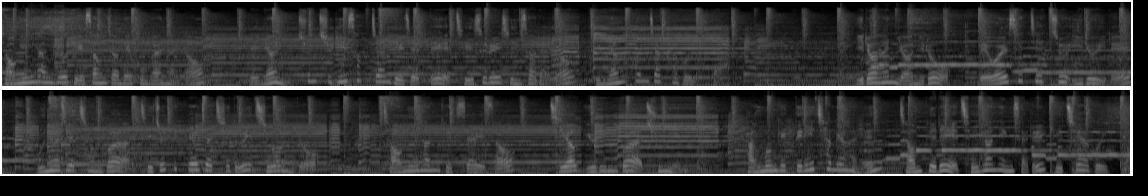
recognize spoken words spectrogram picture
정의향교 대성전에 공안하여 매년 춘추기 석전대제 때 제수를 진설하여 그냥 헌작하고 있다. 이러한 연유로 매월 셋째 주 일요일에 문화재청과 제주특별자치도의 지원으로 정의현 객사에서 지역 유림과 주민, 방문객들이 참여하는 전폐례 재현 행사를 개최하고 있다.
